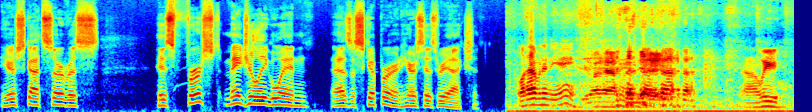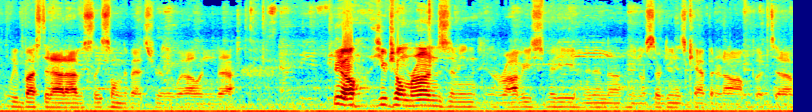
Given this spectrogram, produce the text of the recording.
Here's Scott Servais, his first major league win as a skipper, and here's his reaction. What happened in the eighth? What happened in the eighth? uh, we we busted out. Obviously, swung the bats really well, and uh, you know, huge home runs. I mean, Robbie, Smitty, and then uh, you know Sardinas capping it off. But uh,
